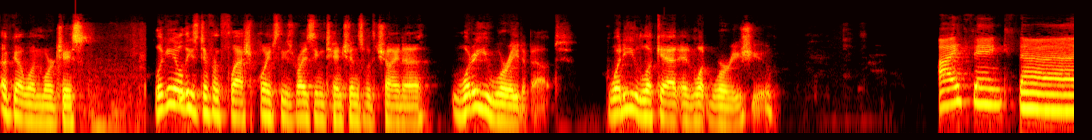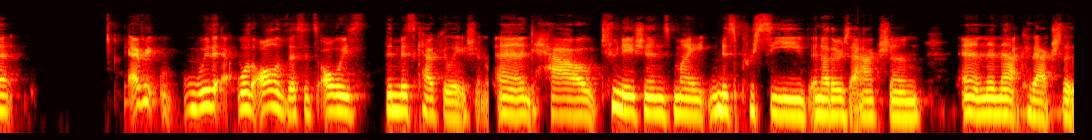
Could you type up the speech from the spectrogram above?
I've got one more, Chase. Looking at all these different flashpoints, these rising tensions with China, what are you worried about? What do you look at and what worries you? I think that every with with all of this, it's always the miscalculation and how two nations might misperceive another's action and then that could actually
